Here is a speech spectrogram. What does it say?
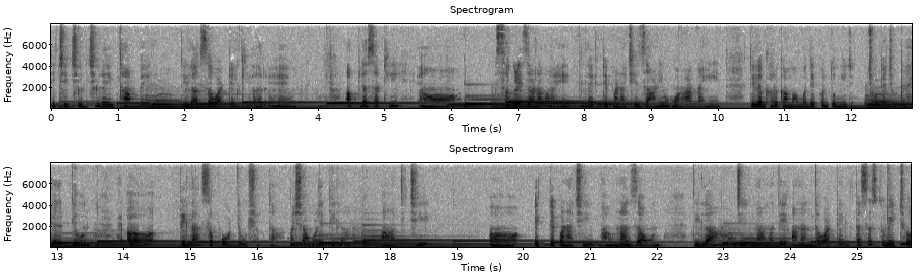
तिची चिडचिडही थांबेल. तिला असं वाटेल की अरे आपल्यासाठी सगळेजण आहेत. एकटेपणाची जाणीव होणार नाही. तिला घरकामामध्ये पण तुम्ही छोट्या छोट्या हेल्प देऊन तिला सपोर्ट देऊ शकता. अशामुळे तिला तिची एकटेपणाची भावना जाऊन तिला जीवनामध्ये आनंद वाटेल. तसंच तुम्ही छो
